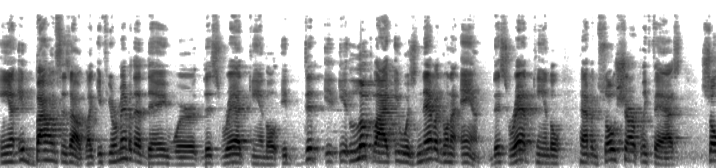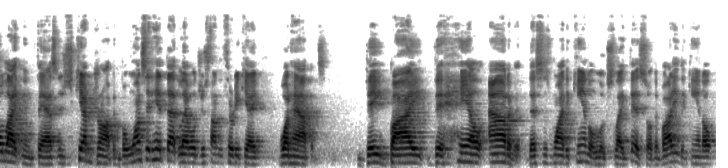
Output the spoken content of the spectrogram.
And it balances out. Like if you remember that day where this red candle it did it, it looked like it was never gonna end. This red candle happened so sharply fast so lightning fast it just kept dropping. But once it hit that level just under 30k what happens? They buy the hell out of it. This is why the candle looks like this. So the body of the candle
